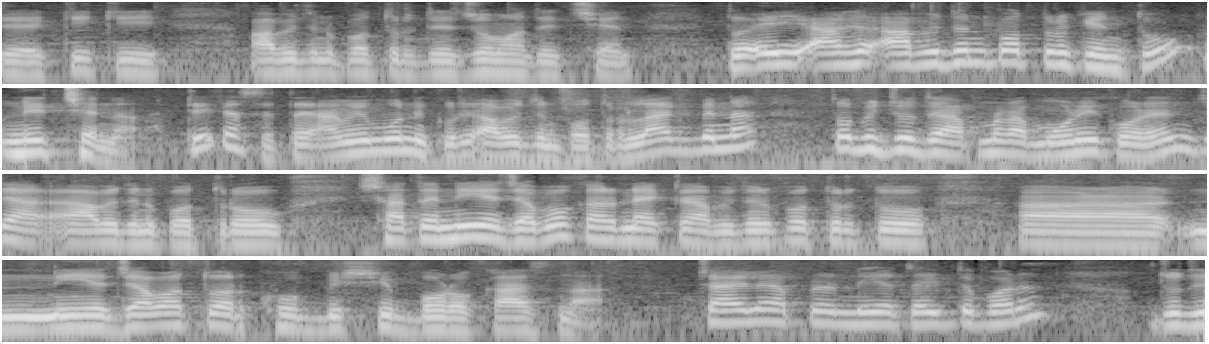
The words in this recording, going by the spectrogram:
যে কি কি আবেদনপত্র দিয়ে জমা দিচ্ছেন। তো এই আবেদনপত্র কিন্তু নিচ্ছে না, ঠিক আছে? তাই আমি মনে করি আবেদনপত্র লাগবে না। তবে যদি আপনারা মনে করেন যে আবেদনপত্র সাথে নিয়ে যাব, কারণ একটা আবেদনপত্র তো নিয়ে যাওয়া তো আর খুব বেশি বড় কাজ না। চাইলে আপনারা নিয়ে যাইতে পারেন। যদি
